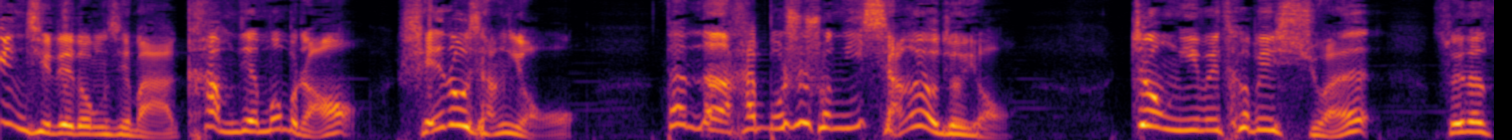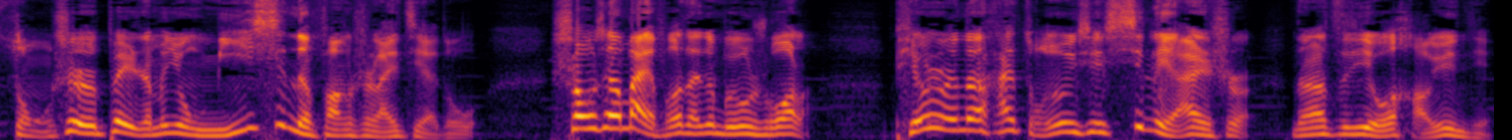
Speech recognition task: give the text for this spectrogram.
运气这东西吧，看不见摸不着，谁都想有，但呢，还不是说你想有就有。正因为特别悬，所以呢，总是被人们用迷信的方式来解读。烧香拜佛咱就不用说了，平时呢还总用一些心理暗示，能让自己有个好运气。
